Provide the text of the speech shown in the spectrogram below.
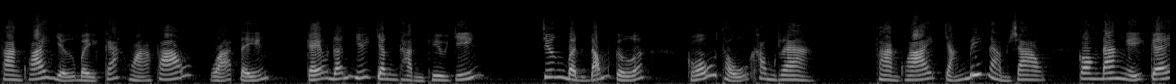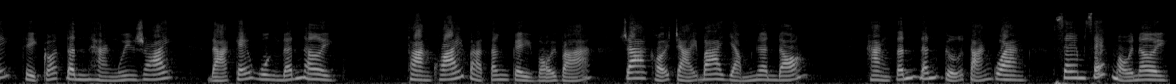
Phàn Khoái dự bị các hỏa pháo, quả tiễn Kéo đến dưới chân thành khiêu chiến. Trương Bình đóng cửa Cố thủ không ra. Phàn Khoái chẳng biết làm sao Còn đang nghĩ kế thì có tin hàng nguyên soái Đã kéo quân đến nơi. Phàn Khoái và Tân Kỳ vội vã ra khỏi trại ba dặm nghênh đón. Hàng tính đến cửa tản quan Xem xét mọi nơi,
